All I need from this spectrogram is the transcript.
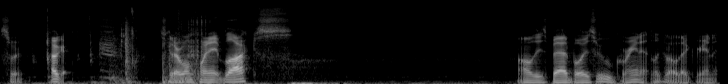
Sword. Okay. Let's get our 1.8 blocks. All these bad boys. Ooh, granite. Look at all that granite.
